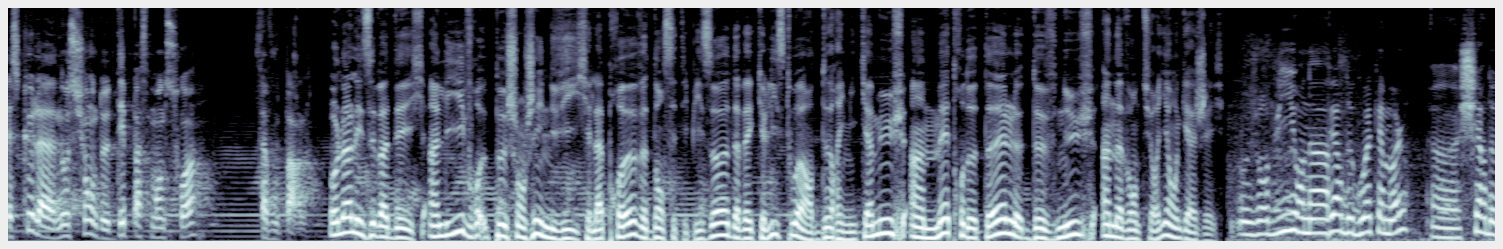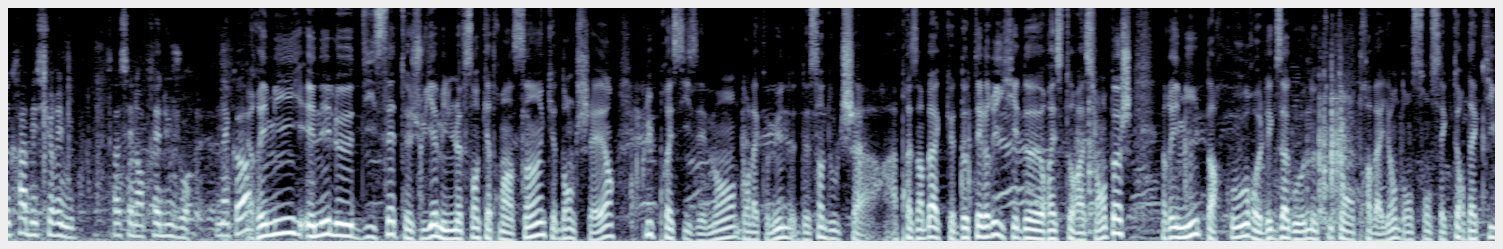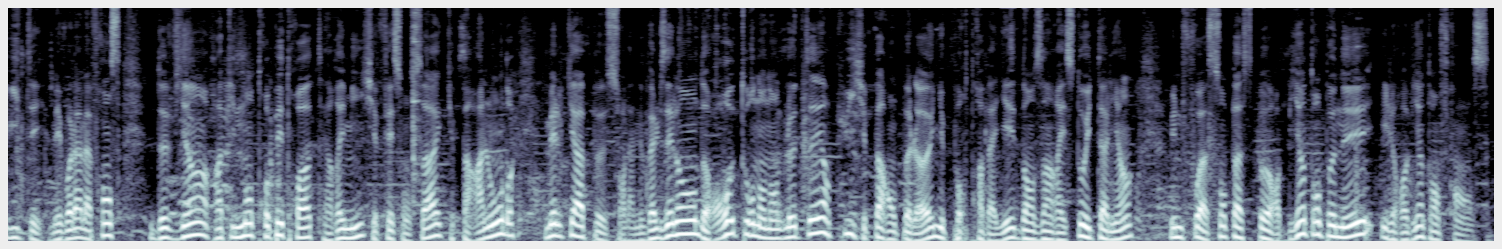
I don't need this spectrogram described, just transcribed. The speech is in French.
Est-ce que la notion de dépassement de soi, ça vous parle? Hola les évadés, un livre peut changer une vie. La preuve dans cet épisode avec l'histoire de Rémi Camus, un maître d'hôtel devenu un aventurier engagé. Aujourd'hui, on a un verre de guacamole, euh, chair de crabe et surimi. Ça, c'est l'entrée du jour. D'accord Rémi est né le 17 juillet 1985 dans le Cher, plus précisément dans la commune de Saint-Doulchard. Après un bac d'hôtellerie et de restauration en poche, Rémi parcourt l'Hexagone tout en travaillant dans son secteur d'activité. Mais voilà, la France devient rapidement trop étroite. Rémi fait son sac, part à Londres, met le cap sur la Nouvelle-Zélande, retourne en Angleterre, puis part en Pologne pour travailler dans un resto italien. Une fois son passeport bien tamponné, il revient en France.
